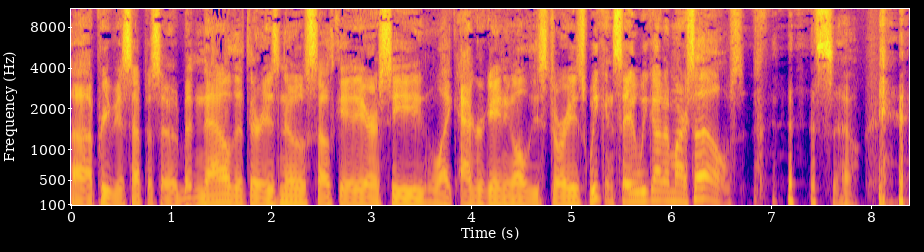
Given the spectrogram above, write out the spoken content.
a previous episode. But now that there is no Southgate ARC like aggregating all these stories, we can say we got them ourselves. so.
